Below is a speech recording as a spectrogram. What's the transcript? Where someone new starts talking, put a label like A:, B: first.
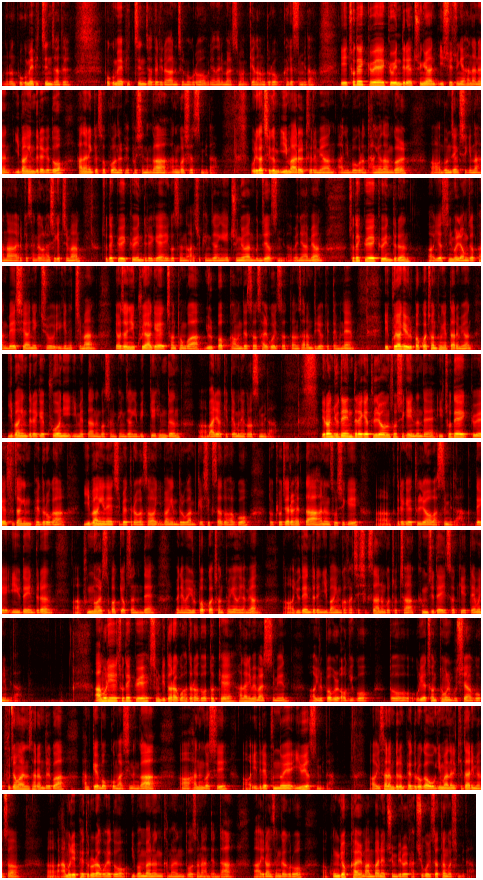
A: 오늘은 복음의 빚진 자들, 복음의 빚진 자들이라는 제목으로 우리 하나님 말씀 함께 나누도록 하겠습니다. 이 초대교회 교인들의 중요한 이슈 중에 하나는 이방인들에게도 하나님께서 구원을 베푸시는가 하는 것이었습니다. 우리가 지금 이 말을 들으면 아니 뭐 그런 당연한 걸 어, 논쟁식이나 하나 이렇게 생각을 하시겠지만 초대교회 교인들에게 이것은 아주 굉장히 중요한 문제였습니다. 왜냐하면 초대교회 교인들은 어, 예수님을 영접한 메시아닉 주이긴 했지만 여전히 구약의 전통과 율법 가운데서 살고 있었던 사람들이었기 때문에 이 구약의 율법과 전통에 따르면 이방인들에게 구원이 임했다는 것은 굉장히 믿기 힘든 어, 말이었기 때문에 그렇습니다. 이런 유대인들에게 들려온 소식이 있는데 이 초대교회 수장인 베드로가 이방인의 집에 들어가서 이방인들과 함께 식사도 하고 또 교제를 했다 하는 소식이 어, 그들에게 들려왔습니다. 그때 이 유대인들은 어, 분노할 수밖에 없었는데 왜냐하면 율법과 전통에 의하면 어, 유대인들은 이방인과 같이 식사하는 것조차 금지되어 있었기 때문입니다. 아무리 초대교회의 핵심 리더라고 하더라도 어떻게 하나님의 말씀인 어, 율법을 어기고 또 우리의 전통을 무시하고 부정한 사람들과 함께 먹고 마시는가 어, 하는 것이 어, 이들의 분노의 이유였습니다. 어, 이 사람들은 베드로가 오기만을 기다리면서 어, 아무리 베드로라고 해도 이번만은 가만두어서는 안 된다 아, 이런 생각으로 어, 공격할 만반의 준비를 갖추고 있었던 것입니다.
